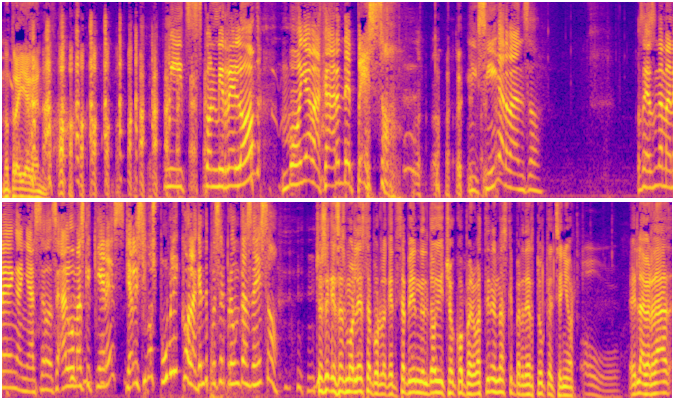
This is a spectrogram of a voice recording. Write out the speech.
no traía ganas. Mis- con mi reloj voy a bajar de peso. Y sí, garbanzo. O sea, es una manera de engañarse. O sea, ¿algo más que quieres? Ya lo hicimos público. La gente puede hacer preguntas de eso. Yo sé que estás molesta por lo que te está pidiendo el doggy Choco, pero vas, tienes más que perder tú que el señor. Es la verdad.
